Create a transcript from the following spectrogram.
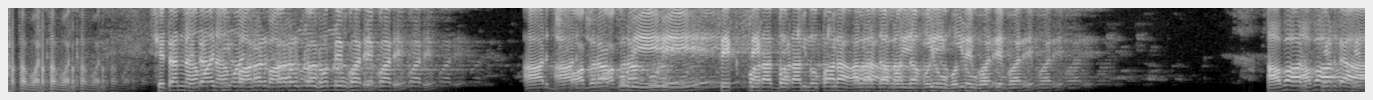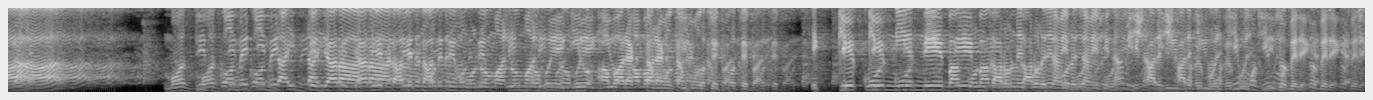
কথা বলে সেটা নামাজি পাড়ার কারণে হতে পারে। আর ঝগড়া করে শেখ পাড়া দক্ষিণ পাড়া আলাদা হয়ে গিয়েও হতে পারে। আবার সেটা মসজিদ কমিটির দায়িত্বে যারা আছে তাদের মধ্যে মনোমালিন্য হয়ে গিয়েও আবার একটা মসজিদ হতে হতে পারে। কে কোন নিয়তে বা কোন কারণে করেছে আমি বলছি না আমি সার্বিকভাবে বলছি মসজিদ বেড়ে বেড়ে গেছে।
